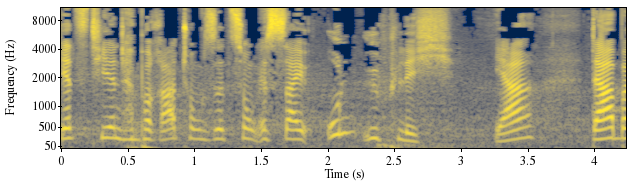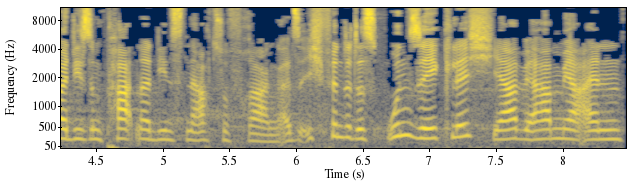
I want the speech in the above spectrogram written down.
jetzt hier in der Beratungssitzung, es sei unüblich, ja, da bei diesem Partnerdienst nachzufragen. Also ich finde das unsäglich. Ja, wir haben ja einen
